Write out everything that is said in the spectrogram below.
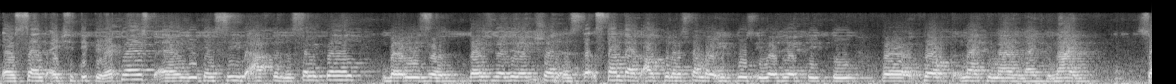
uh, sent HTTP request and you can see that after the semicolon there is a dash redirection, st- standard output and standard input is redirected to por- port 9999. So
